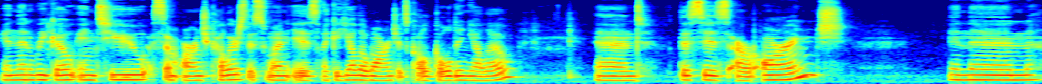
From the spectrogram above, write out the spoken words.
And then we go into some orange colors. This one is like a yellow orange. It's called golden yellow. And this is our orange and then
